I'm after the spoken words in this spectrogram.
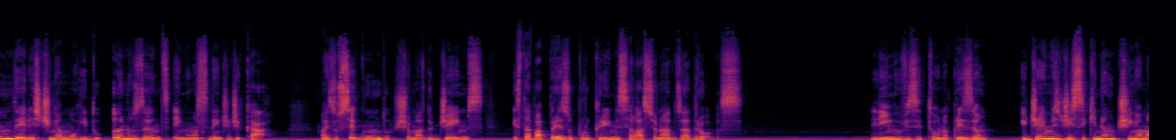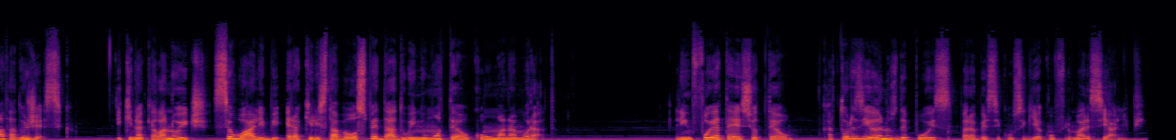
Um deles tinha morrido anos antes em um acidente de carro, mas o segundo, chamado James, estava preso por crimes relacionados a drogas. Lynn o visitou na prisão e James disse que não tinha matado Jéssica e que naquela noite seu álibi era que ele estava hospedado em um hotel com uma namorada. Lynn foi até esse hotel 14 anos depois para ver se conseguia confirmar esse álibi.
